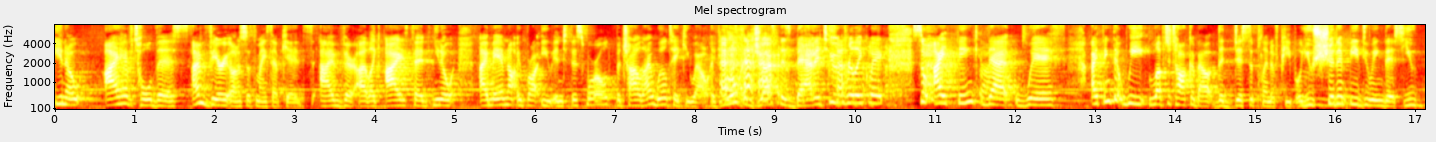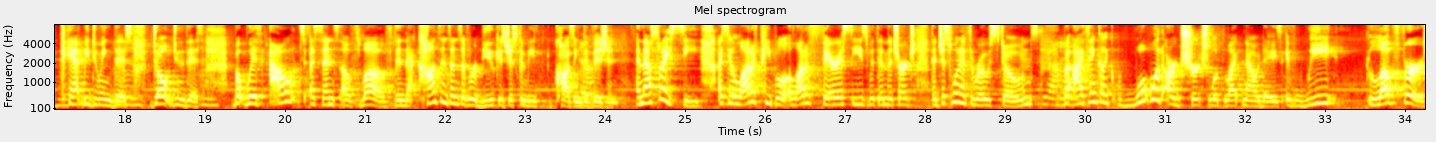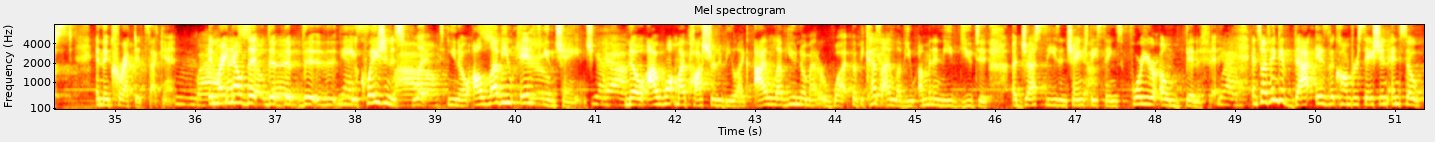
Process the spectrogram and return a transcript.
You know, I have told this. I'm very honest with my stepkids. I'm very I, like I said. You know, I may have not brought you into this world, but child, I will take you out if you don't adjust this bad attitude really quick. So I think that with, I think that we love to talk about the discipline of people. You shouldn't be doing this. You can't be doing this. Don't do this. But without a sense of love, then that constant sense of rebuke is just going to be causing division. And that's what I see. I see a lot of people, a lot of Pharisees within the church that just want to throw stones. But I think like, what would our church look like nowadays if we love first and then correct it second? Wow, and right now the so the, the, good. the, the, the equation is Wow. flipped. You know, I'll love you if you change. Yeah. No, I want my posture to be like, I love you no matter what. But because Yeah. I love you, I'm gonna need you to adjust these and change these things for your own benefit. Right. And so I think if that is the conversation, and so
